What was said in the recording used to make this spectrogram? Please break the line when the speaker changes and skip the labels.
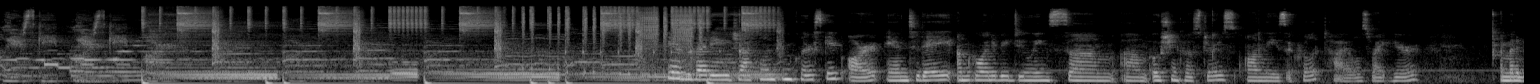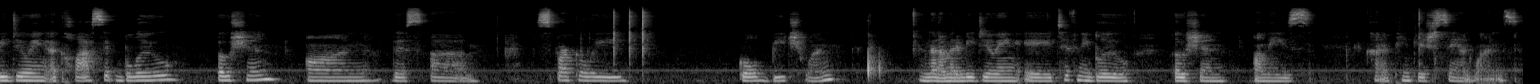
Clearscape Art. Hey everybody, Jacquelyn from Clearscape Art, and today I'm going to be doing some um, ocean coasters on these acrylic tiles right here. I'm going to be doing a classic blue ocean on this um, sparkly gold beach one. And then I'm going to be doing a Tiffany blue ocean on these kind of pinkish sand ones.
